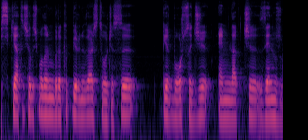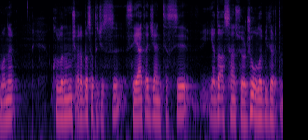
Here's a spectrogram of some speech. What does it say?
Psikiyatri çalışmalarımı bırakıp bir üniversite hocası, bir borsacı, emlakçı, zen uzmanı, kullanılmış araba satıcısı, seyahat acentesi ya da asansörcü olabilirdim.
